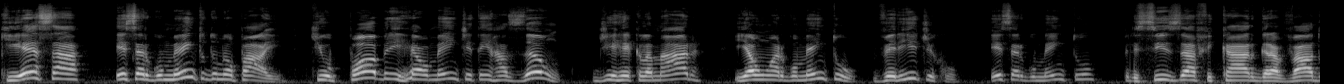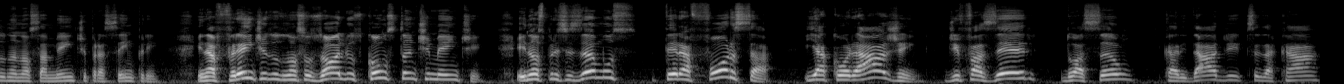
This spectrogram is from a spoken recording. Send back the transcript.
que essa, esse argumento do meu pai, que o pobre realmente tem razão de reclamar, e é um argumento verídico, esse argumento precisa ficar gravado na nossa mente para sempre e na frente dos nossos olhos constantemente. E nós precisamos ter a força e a coragem de fazer doação, caridade, tzedakah,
